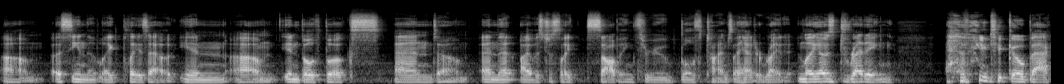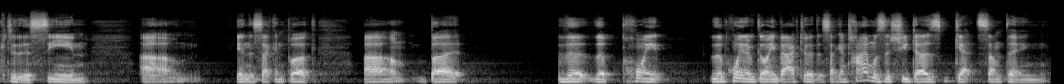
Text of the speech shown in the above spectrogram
um, a scene that like plays out in um, in both books and um, and that I was just like sobbing through both times I had to write it. And like I was dreading having to go back to this scene um, in the second book. Um, but the the point the point of going back to it the second time was that she does get something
